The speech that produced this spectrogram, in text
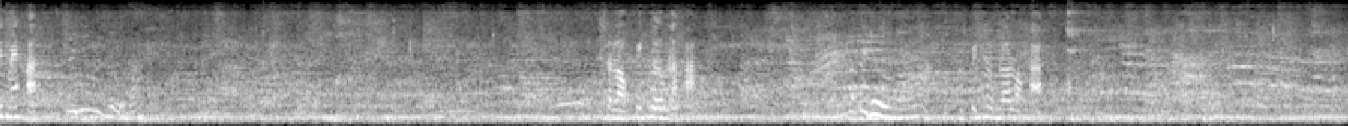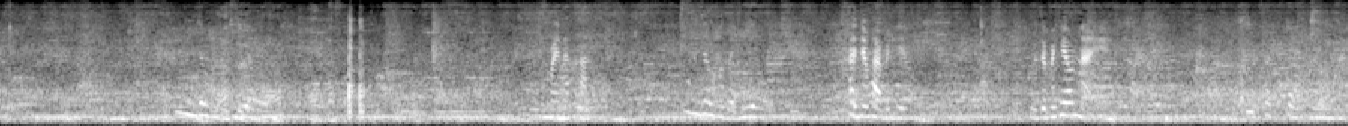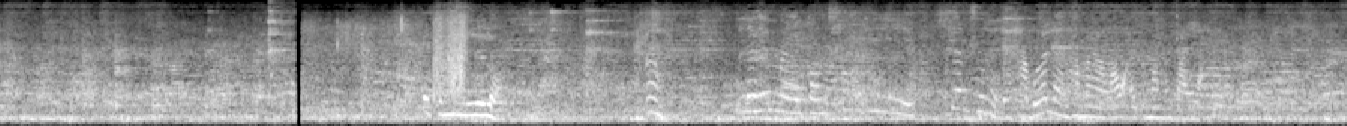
ขอบคุณยืดไหมคะก็ยุ่งอยู่นะจะลองปิดเทอมเหรอคะก็ไปดูเนาะปิดเทอมแล้วหรอคะมันจะพาไปเที่ยวทำไมนะคะมันจะพาไปเที่ยวใครจะพาไปเที่ยวหนูจะไปเที่ยวไหนที่ประตู ไปทำไมเลยเหรอ อ้าวแล้วทำไมตอนที่เพื่อนชวนหนูไปฮาร์เบอร์แลนด์ทำไมเราไอ้กำลังใจล่ะ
